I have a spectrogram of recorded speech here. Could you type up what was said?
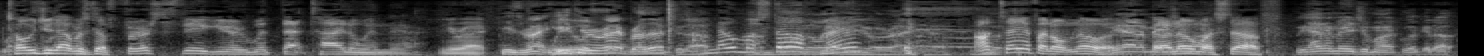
lots told you that was the first figure with that title in there. You're right. He's right. We Heath, you looked right, brother. looked it up. I know my I'm stuff, man. You were right. man. I'll tell you if I don't know it. We had a but I major know my stuff. We had a major mark. Look it up.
